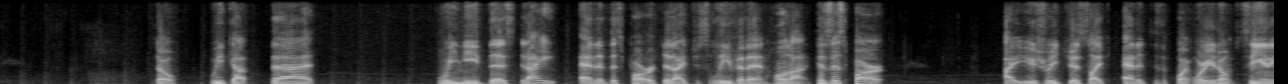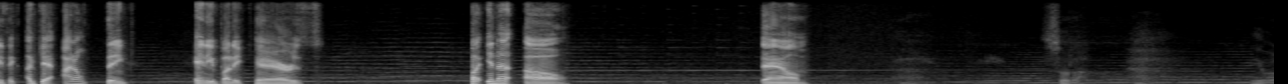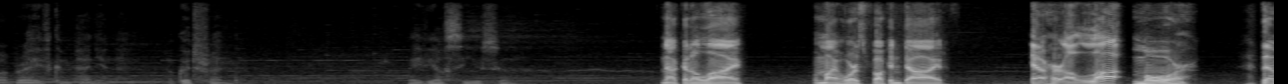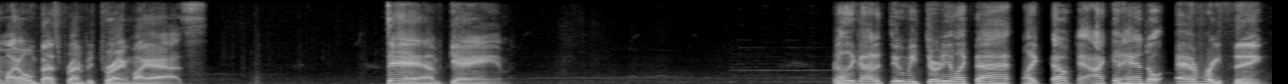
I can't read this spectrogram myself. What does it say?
So, we got that. We need this. Did I edit this part, or did I just leave it in? Hold on, because this part I usually just like edit to the point where you don't see anything. Again, I don't think anybody cares. But you know, oh. Damn. Sora, you are a brave companion, a good friend. Maybe I'll see you soon. Not gonna lie, when my horse fucking died, it hurt a lot more than my own best friend betraying my ass. Damn game. Really gotta do me dirty like that? Like, okay, I can handle everything.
